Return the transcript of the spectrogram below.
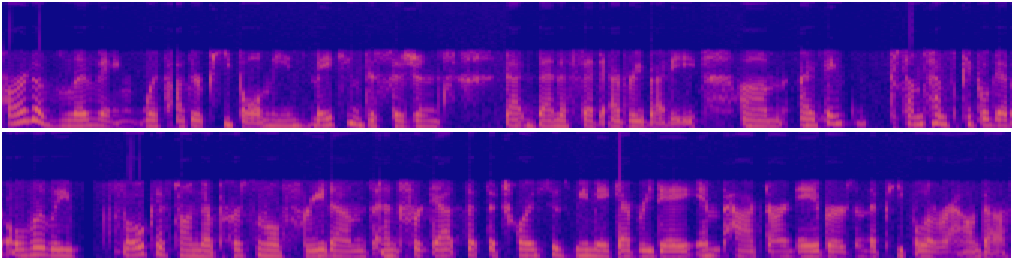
part of living with other people means making decisions that benefit everybody. Um, I think sometimes people get overly focused on their personal freedoms and forget that the choices we make every day impact our neighbors and the people around us.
